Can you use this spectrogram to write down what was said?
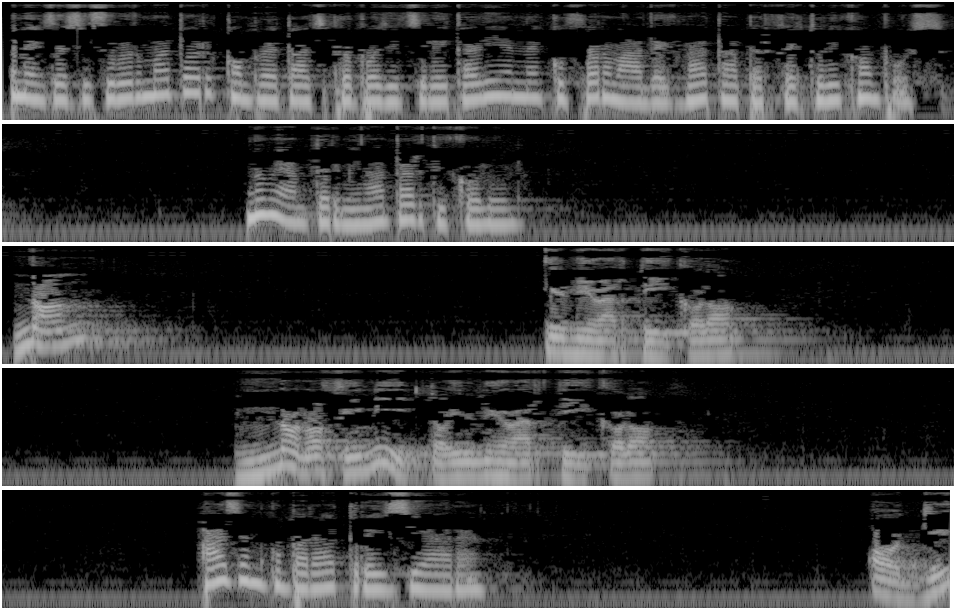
În exercițiul următor, completați propozițiile italiene cu forma adecvată a perfectului compus. Nu mi-am terminat articolul. Non il mio articolo non ho finito il mio articolo. Azi am cumpărat trei ziare. Oggi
